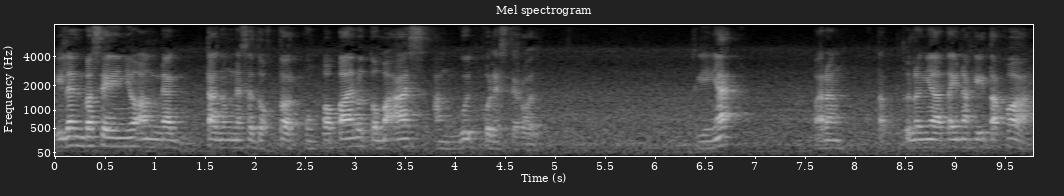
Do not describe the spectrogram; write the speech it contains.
Ilan ba sa inyo ang nagtanong na sa doktor kung paano tumaas ang good cholesterol? Sige nga, parang tatlo lang yata yung nakita ko ah.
